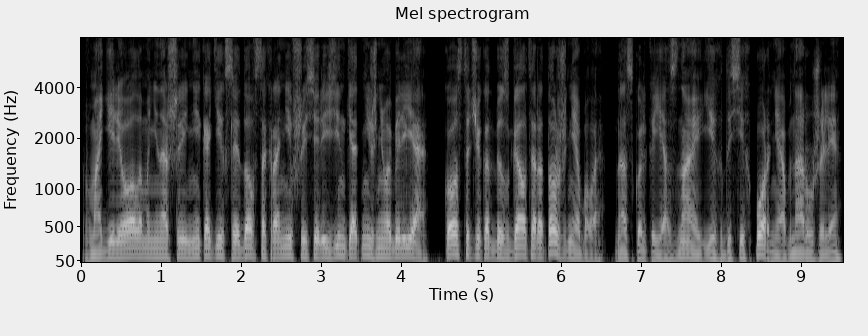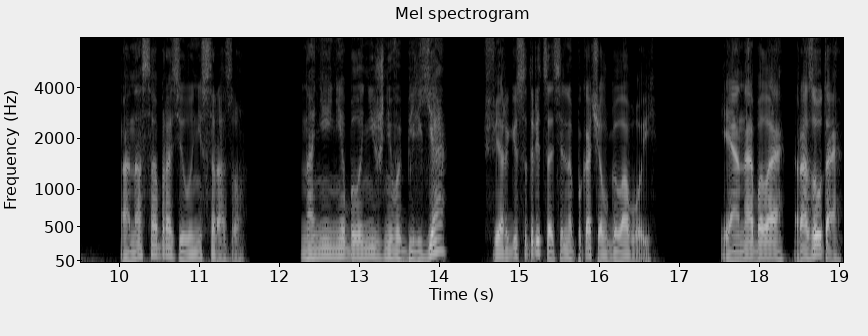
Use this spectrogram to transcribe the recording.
В могиле Ола мы не нашли никаких следов сохранившейся резинки от нижнего белья. Косточек от бюстгальтера тоже не было. Насколько я знаю, их до сих пор не обнаружили. Она сообразила не сразу. «На ней не было нижнего белья?» Фергюс отрицательно покачал головой. «И она была разута.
